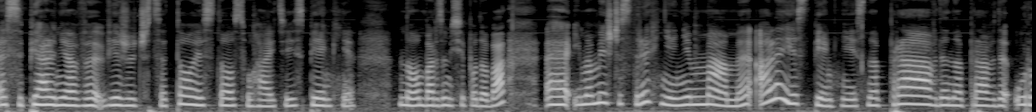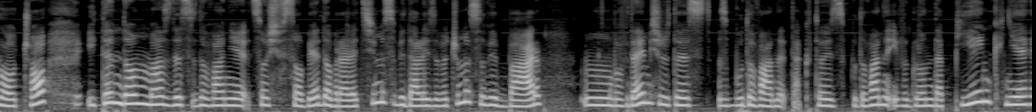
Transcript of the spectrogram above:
e, sypialnia w wieżyczce. To jest to, słuchajcie, jest pięknie. No, bardzo mi się podoba. E, I mamy jeszcze strych? Nie, nie mamy, ale jest pięknie, jest naprawdę, naprawdę uroczo i ten dom ma zdecydowanie coś w sobie. Dobra, lecimy sobie dalej, zobaczymy sobie bar. Mm, bo wydaje mi się, że to jest zbudowane. Tak, to jest zbudowane i wygląda pięknie.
